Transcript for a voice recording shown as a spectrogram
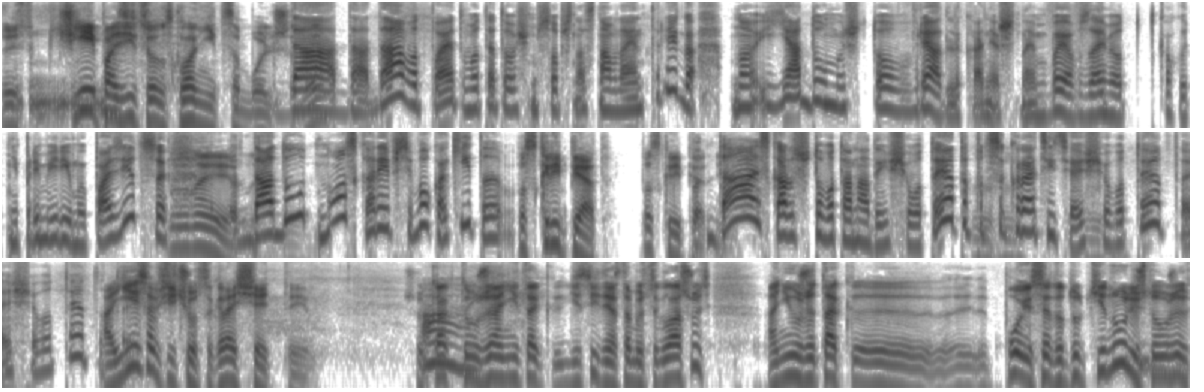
есть к чьей позиции он склонится больше, да? Да, да, да. Вот поэтому вот это, в общем, собственно, основная интрига. Но я думаю, что вряд ли, конечно, МВФ займет какую-то непримиримую позицию. Ну, наверное. Дадут, но скорее всего, какие-то... Поскрипят. Поскрипят. Да, и скажут, что вот а надо еще вот это подсократить, а еще вот это, а еще вот это. А есть вообще что сокращать-то им? Что как-то уже они так, действительно, я с тобой соглашусь, они уже так э, пояс это тут тянули, что уже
